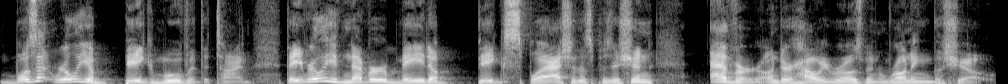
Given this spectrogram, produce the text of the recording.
wasn't really a big move at the time. They really have never made a big splash at this position ever under Howie Roseman running the show.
